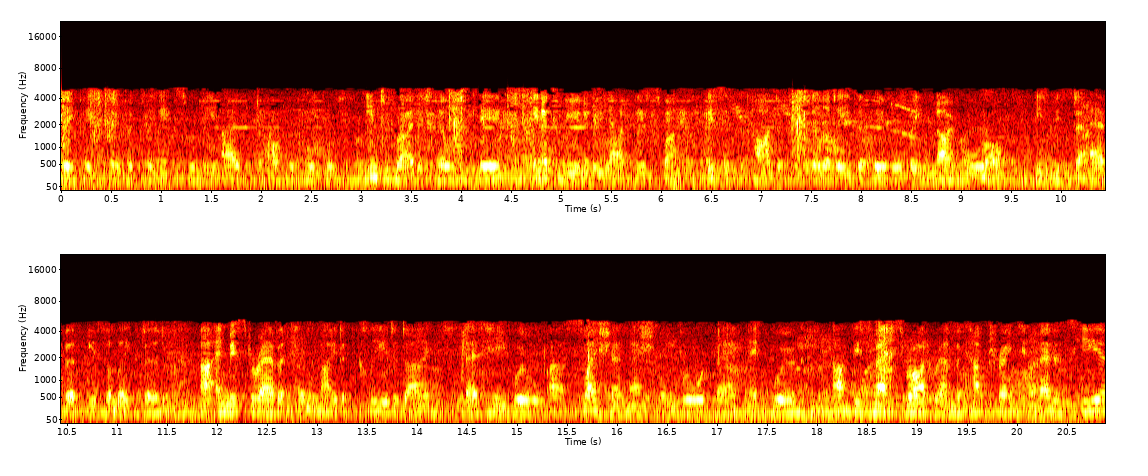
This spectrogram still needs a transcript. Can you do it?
GP super clinics will be able to offer people integrated health care in a community like this one. This is the kind of facility that there will be no more of if Mr Abbott is elected. Uh, and Mr Abbott has made it clear today that he will uh, slash our national broadband network. Uh, this matters right around the country. It matters here.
